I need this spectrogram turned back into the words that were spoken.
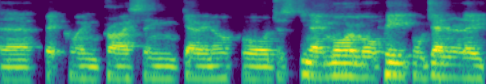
uh, Bitcoin pricing going up, or just you know more and more people generally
